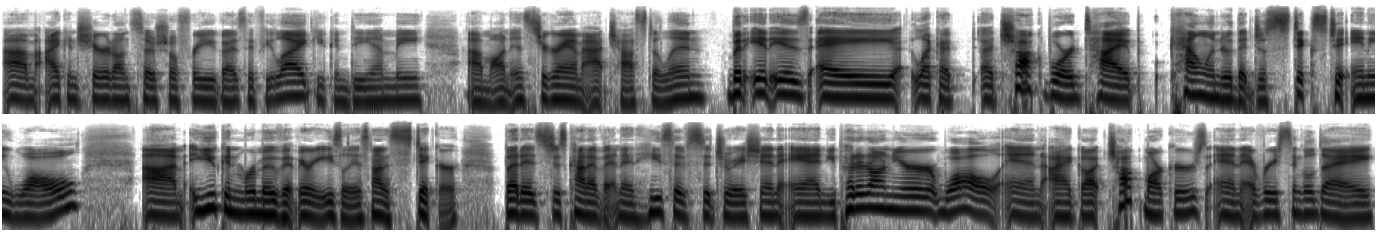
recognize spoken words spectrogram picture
Um, I can share it on social for you guys if you like. You can DM me um, on Instagram at Chasta Lynn. But it is a like a, a chalkboard type calendar that just sticks to any wall. Um, you can remove it very easily. It's not a sticker, but it's just kind of an adhesive situation. And you put it on your wall. And I got chalk markers, and every single day,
